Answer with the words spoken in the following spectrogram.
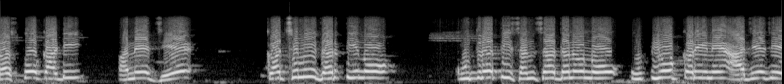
રસ્તો કાઢી અને જે કચ્છની ધરતીનો કુદરતી સંસાધનોનો ઉપયોગ કરીને આજે જે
